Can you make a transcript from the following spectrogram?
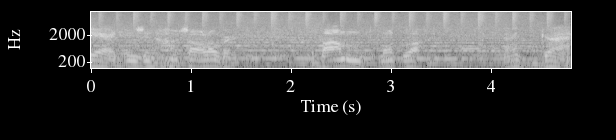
Scared. Easy now, it's all over. The bomb won't go off. Thank God.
